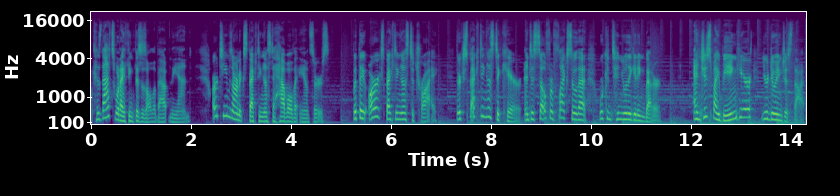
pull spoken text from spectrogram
Because that's what I think this is all about in the end. Our teams aren't expecting us to have all the answers, but they are expecting us to try. They're expecting us to care and to self reflect so that we're continually getting better. And just by being here, you're doing just that.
